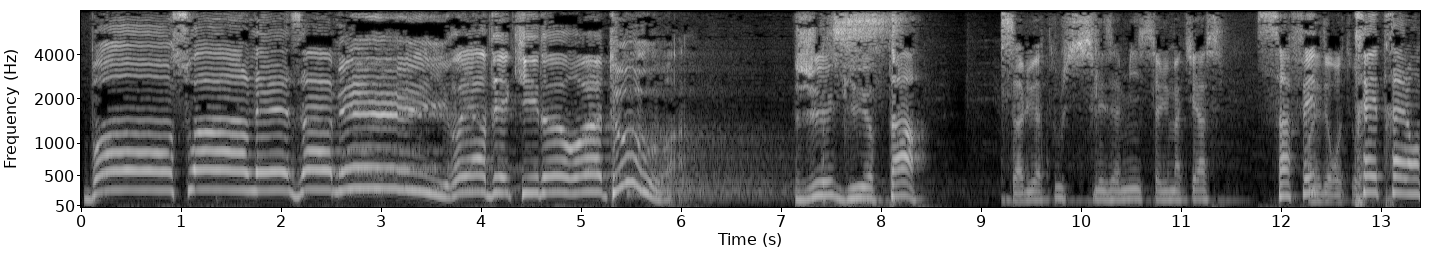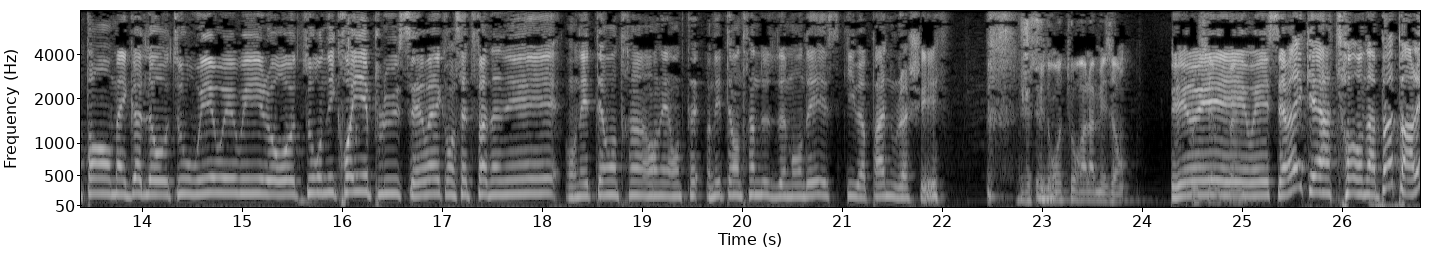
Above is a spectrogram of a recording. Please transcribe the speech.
Bonsoir les amis. Regardez qui de retour. Jugurta. Salut à tous les amis, salut Mathias. Ça fait très très longtemps, oh my god, le retour, oui oui oui, le retour, n'y croyez plus, c'est vrai qu'en cette fin d'année, on était en train, on, est on était en train de se demander est-ce qu'il va pas nous lâcher. Je suis de retour à la maison. Et oui, oui, c'est vrai qu'on n'a pas parlé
